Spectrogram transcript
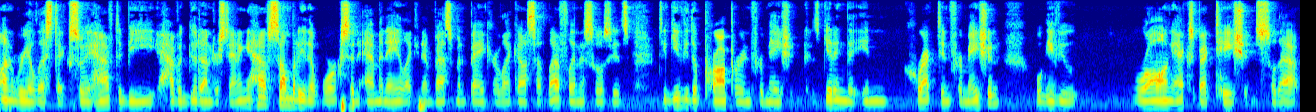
unrealistic. So you have to be have a good understanding. You have somebody that works in M and A, like an investment banker like us at Left Lane Associates, to give you the proper information. Because getting the incorrect information will give you wrong expectations. So that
